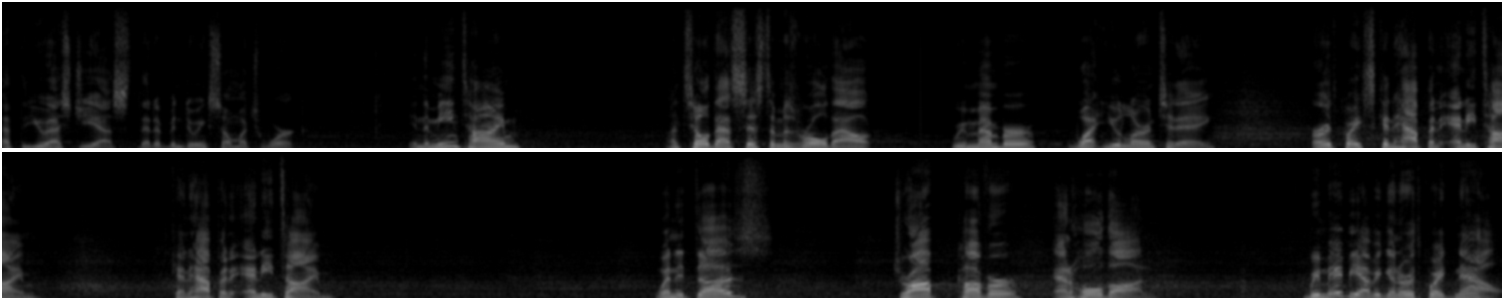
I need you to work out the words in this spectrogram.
at the USGS that have been doing so much work. In the meantime, until that system is rolled out, remember what you learned today. Earthquakes can happen anytime. Can happen anytime. When it does, drop, cover, and hold on. We may be having an earthquake now.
